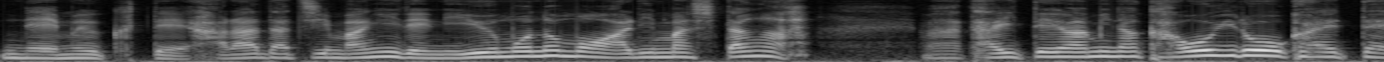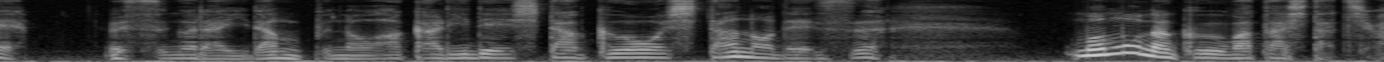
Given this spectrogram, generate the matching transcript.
眠くて腹立ち紛れに言うものもありましたが、まあ、大抵は皆顔色を変えて薄暗いランプの明かりで支度をしたのです。間もなく私たちは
